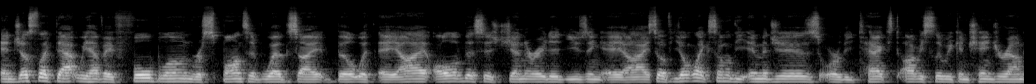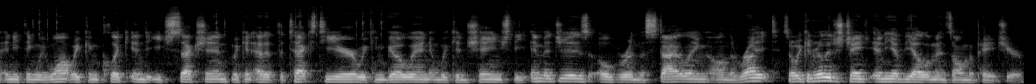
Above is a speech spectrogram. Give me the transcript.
And just like that, we have a full-blown responsive website built with AI. All of this is generated using AI. So if you don't like some of the images or the the text. Obviously, we can change around anything we want. We can click into each section. We can edit the text here. We can go in and we can change the images over in the styling on the right. So we can really just change any of the elements on the page here.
